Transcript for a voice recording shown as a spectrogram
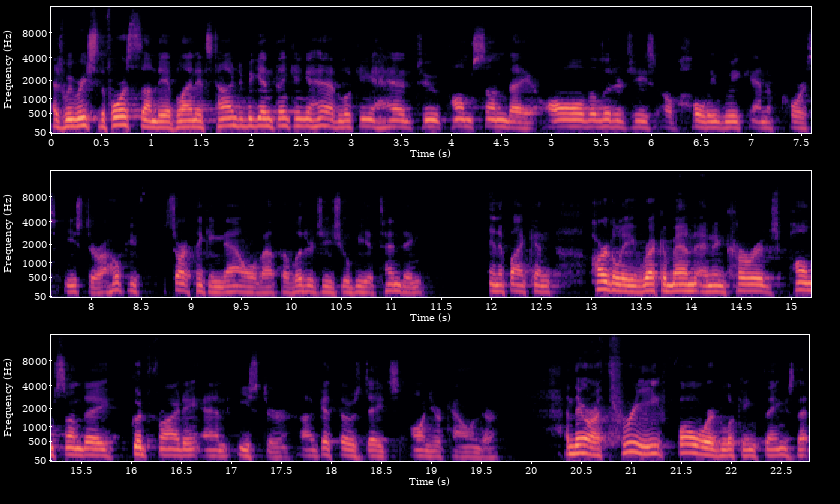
As we reach the fourth Sunday of Lent, it's time to begin thinking ahead, looking ahead to Palm Sunday, all the liturgies of Holy Week, and of course, Easter. I hope you start thinking now about the liturgies you'll be attending. And if I can heartily recommend and encourage Palm Sunday, Good Friday, and Easter. Uh, get those dates on your calendar. And there are three forward looking things that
